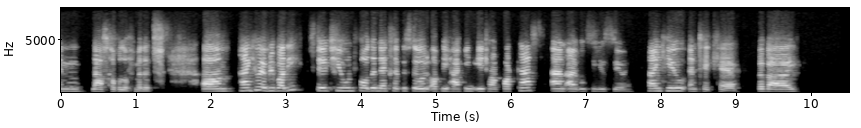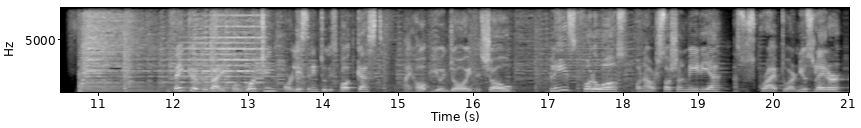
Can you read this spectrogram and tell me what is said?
in last couple of minutes. Um, thank you, everybody. Stay tuned for the next episode of the Hacking HR podcast, and I will see you soon. Thank you and take care. Bye bye. Thank you, everybody, for watching or listening to this podcast. I hope you enjoyed the show. Please follow us on our social media and subscribe to our newsletter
